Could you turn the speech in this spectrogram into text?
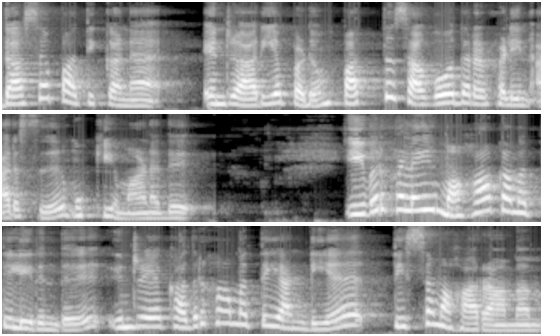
தசபாத்திக்கன என்று அறியப்படும் பத்து சகோதரர்களின் அரசு முக்கியமானது. இவர்களை மகாகமத்தில் இருந்து இன்றைய கதிர்காமத்தை அண்டிய திஸ்ஸ மகாராமம்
